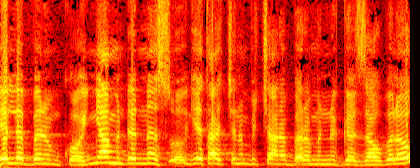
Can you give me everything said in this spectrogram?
የለብንም እኮ። እኛም እንደነሱ ጌታችንን ብቻ ነበር የምንገዛው ብለው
